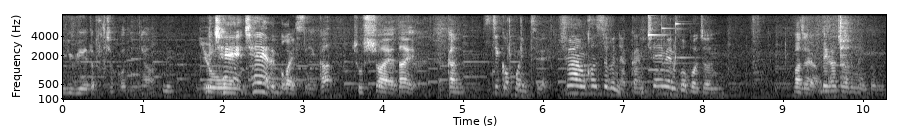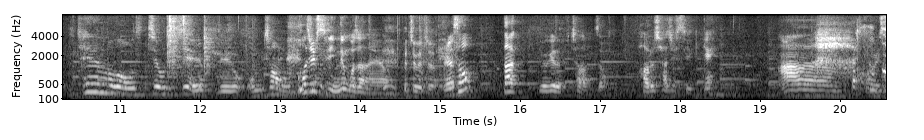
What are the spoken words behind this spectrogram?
여기 위에다 붙였거든요. 네. 요. 최 최애 멤버가 있으니까 조슈아에다 약간 스티커 포인트 수양 컨셉은 약간 최애 멤버 버전. 맞아요. 내가 좋아하는 멤버입니다. 최애 멤버가 어딨지 어딨지 이거 엄청 커질 수 있는 거잖아요. 그쵸 그쵸 그래서 딱 여기다 붙여놨죠. 바로 찾을 수 있게 아, 딱 보일 수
